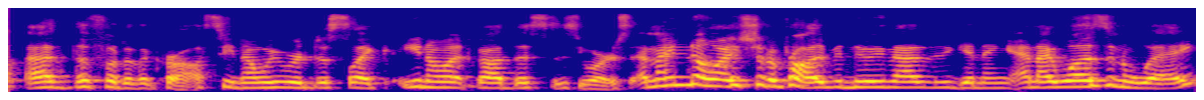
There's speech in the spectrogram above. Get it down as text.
at the foot of the cross you know we were just like you know what god this is yours and i know i should have probably been doing that at the beginning and i was in a way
